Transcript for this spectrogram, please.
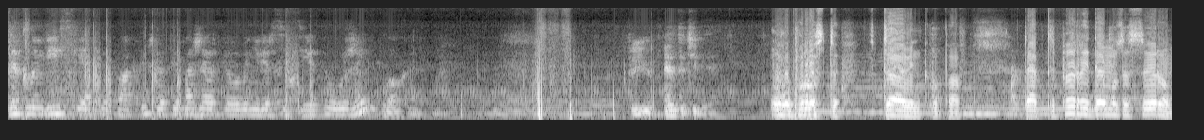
Да колумбийские артефакты, что ты пожертвовал университету, уже неплохо. Это тебе. О, просто в таймінг попав. Так, тепер йдемо за сиром.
